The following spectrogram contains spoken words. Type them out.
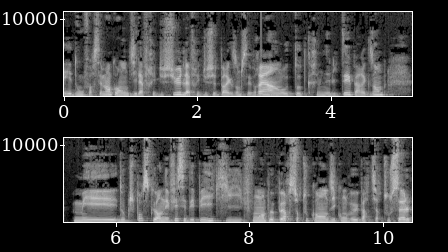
Et donc forcément, quand on dit l'Afrique du Sud, l'Afrique du Sud, par exemple, c'est vrai, un haut taux de criminalité, par exemple. Mais donc je pense qu'en effet, c'est des pays qui font un peu peur, surtout quand on dit qu'on veut partir tout seul,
